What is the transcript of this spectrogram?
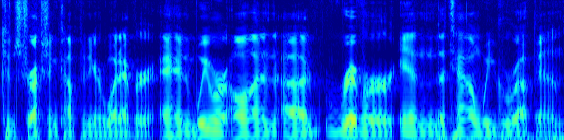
construction company or whatever, and we were on a river in the town we grew up in,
